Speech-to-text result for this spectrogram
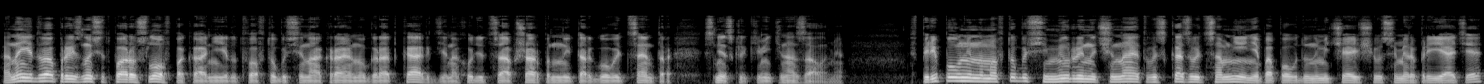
она едва произносит пару слов, пока они едут в автобусе на окраину городка, где находится обшарпанный торговый центр с несколькими кинозалами. В переполненном автобусе Мюррей начинает высказывать сомнения по поводу намечающегося мероприятия.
